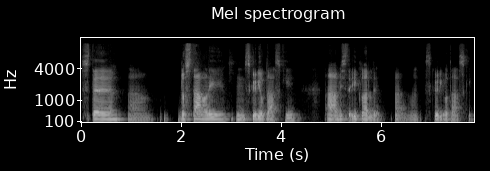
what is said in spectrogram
jste uh, dostávali hm, skvělé otázky a abyste i kladli uh, skvělé otázky.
